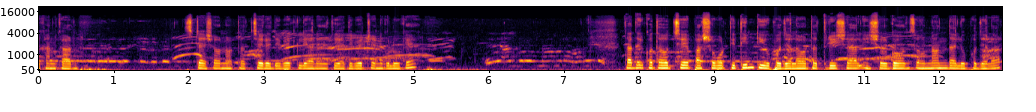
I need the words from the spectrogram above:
এখানকার স্টেশন অর্থাৎ ছেড়ে দিবে ক্লিয়ারেন্স দিয়ে দিবে ট্রেনগুলোকে। তাদের কথা হচ্ছে পার্শ্ববর্তী তিনটি উপজেলা, অর্থাৎ ত্রিশাল, ঈশ্বরগঞ্জ ও নান্দাইল উপজেলার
